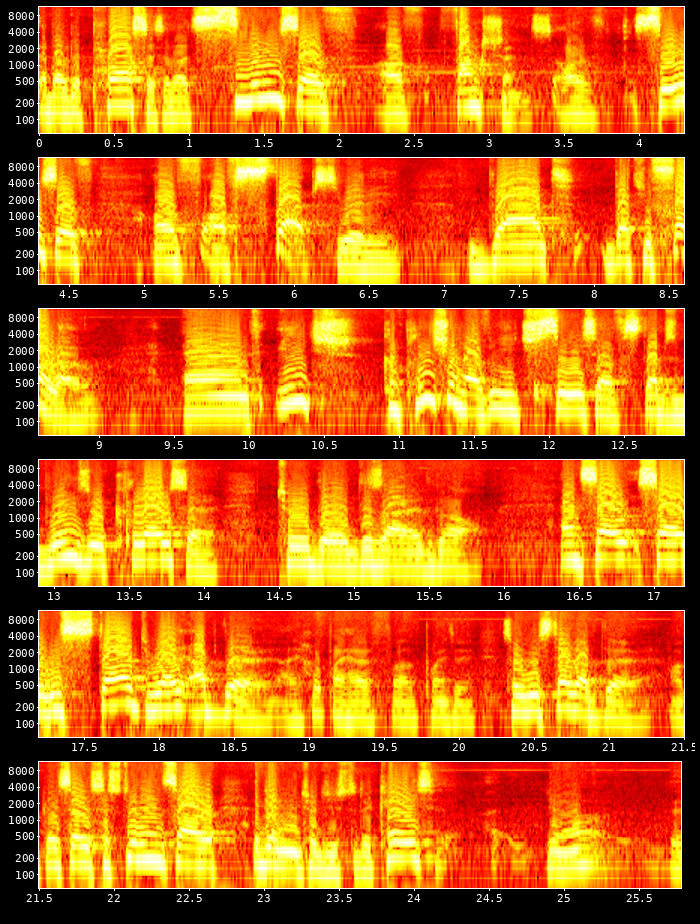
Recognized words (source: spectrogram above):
about a process, about series of, of functions, or series of, of, of steps, really, that, that you follow. And each completion of each series of steps brings you closer to the desired goal. And so, so we start right up there. I hope I have uh, pointed. So we start up there. Okay, so, so students are again introduced to the case. Uh, you know, the,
